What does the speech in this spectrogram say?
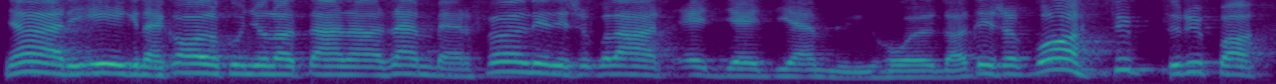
nyári égnek alkonyolatánál az ember fölnéz, és akkor lát egy-egy ilyen műholdat, és akkor ah, cipcirüpa,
